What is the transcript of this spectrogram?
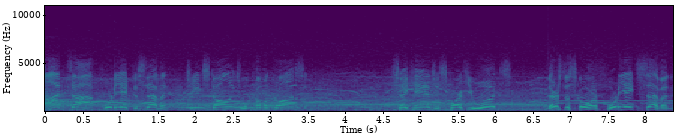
on top, 48 to 7. Gene Stallings will come across and shake hands with Sparky Woods. There's the score, 48-7.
